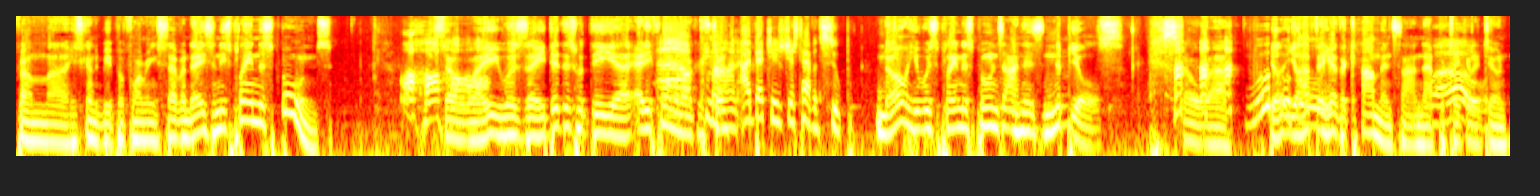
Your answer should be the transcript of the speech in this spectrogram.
from. Uh, he's going to be performing seven days, and he's playing the spoons. Oh, So uh, he was. Uh, he did this with the uh, Eddie Forman oh, Orchestra. come on! I bet you he's just having soup. No, he was playing the spoons on his nipples. So uh, you'll, you'll have to hear the comments on that Whoa. particular tune.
